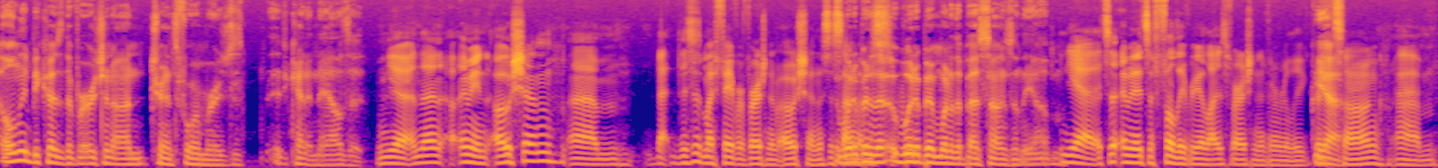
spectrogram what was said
only because the version on Transformers just, it kind of nails it. yeah, and then I mean Ocean. Um, that this is my favorite version of Ocean. This is would have been was- the, it would have been one of the best songs on the album. yeah. It's a, I mean it's a fully realized version of a really great Yeah. song. Um,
